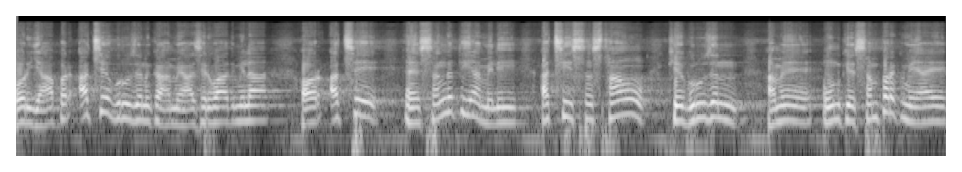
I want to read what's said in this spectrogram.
और यहाँ पर अच्छे गुरुजन का हमें आशीर्वाद मिला और अच्छे संगतियाँ मिली, अच्छी संस्थाओं के गुरुजन हमें उनके संपर्क में आए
